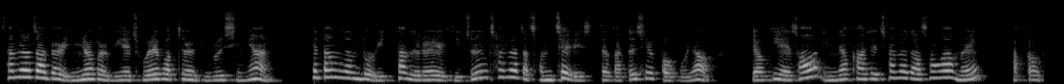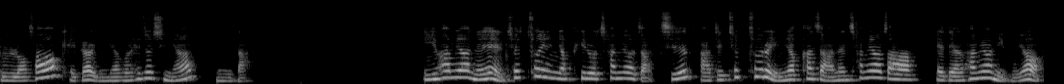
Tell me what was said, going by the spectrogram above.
참여자별 입력을 위해 조회 버튼을 누르시면 해당 연도 위탁 의뢰일 기준 참여자 전체 리스트가 뜨실 거고요. 여기에서 입력하실 참여자 성함을 각각 눌러서 개별 입력을 해주시면 됩니다. 이 화면은 최초 입력 필요 참여자, 즉 아직 최초를 입력하지 않은 참여자에 대한 화면이고요.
